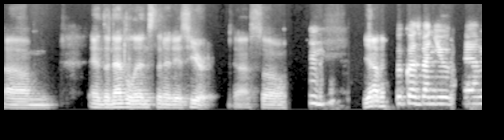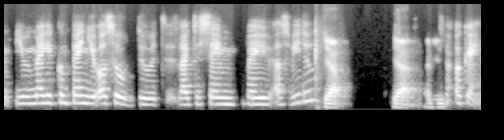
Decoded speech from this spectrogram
um, in the Netherlands than it is here. Yeah, so. Mm-hmm yeah because when you um, you make a campaign you also do it like the same way as we do yeah yeah i mean okay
